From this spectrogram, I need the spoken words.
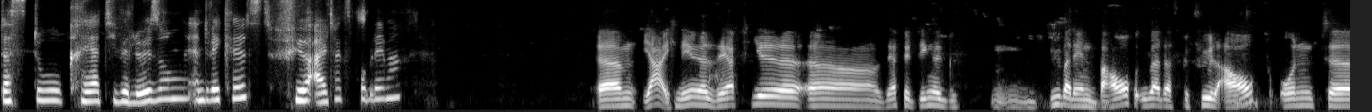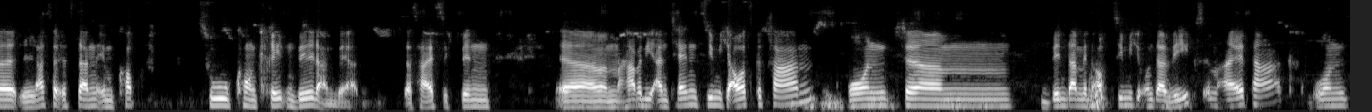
dass du kreative Lösungen entwickelst für Alltagsprobleme? Ähm, ja, ich nehme sehr viel, äh, sehr viel Dinge über den Bauch, über das Gefühl auf und äh, lasse es dann im Kopf zu konkreten Bildern werden. Das heißt, ich bin, ähm, habe die Antennen ziemlich ausgefahren und ähm, bin damit auch ziemlich unterwegs im Alltag. Und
